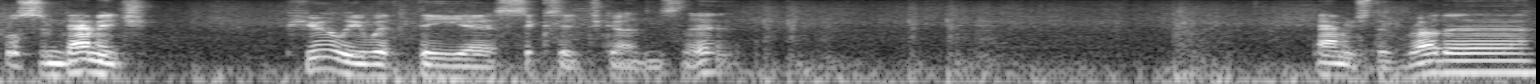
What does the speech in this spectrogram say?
Caused some damage purely with the 6-inch uh, guns there. Damage the rudder.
